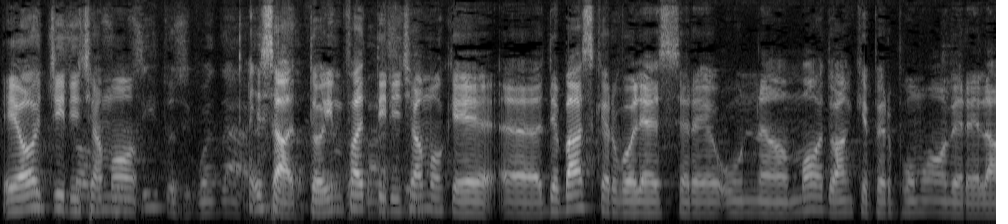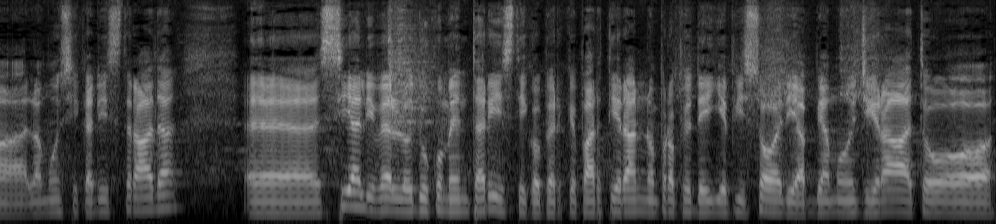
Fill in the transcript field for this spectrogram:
e oggi Sul diciamo sito si può andare, Esatto, infatti diciamo che eh, The Basker vuole essere un modo anche per promuovere la, la musica di strada, eh, sia a livello documentaristico perché partiranno proprio degli episodi, abbiamo girato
